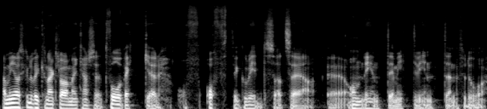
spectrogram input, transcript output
ja men jag skulle väl kunna klara mig kanske två veckor off, off the grid så att säga. Eh, om det inte är mitt i vintern för då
